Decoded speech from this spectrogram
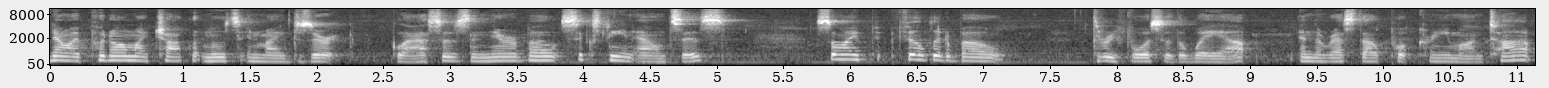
Now I put all my chocolate mousse in my dessert glasses and they're about 16 ounces. So I filled it about three-fourths of the way up and the rest I'll put cream on top.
